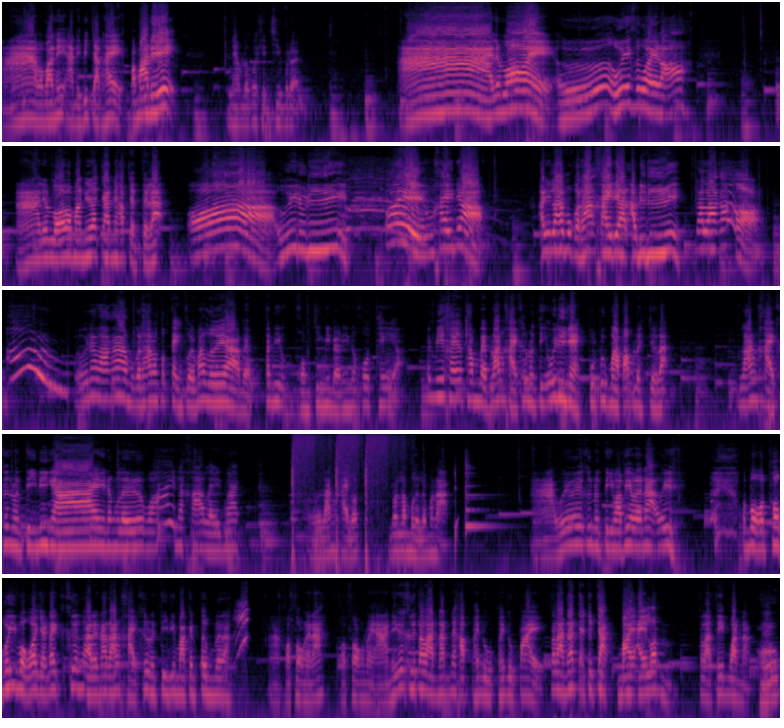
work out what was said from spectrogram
อ่าประมาณนี้อะเดี๋ยวพี่จัดให้ประมาณนี้นะครับแล้วก็เขียนชื่อไปด้วยอ่าเรียบร้อย เอออุ้ยสวยเหรออ่าเรียบร้อยประมาณนี้แล้วกันนะครับจัดเสร็จละอ๋อเอ้ยดูดี เฮ้ยของใครเนี่ย อันนี้ร้านหมูกระทะใครเนี่ยเอาดีๆ น่ารักอะอ้าวเออ น่ารักอะหมูกระทะเราตกแต่งสวยมากเลยอะ แบบถ้ามีของจริงมีแบบนี้นะโคตรเท่อะ ไม่มีใครทำแบบร้านขายเครื่องดนตรีอุ้ยดีไง ปุ๊บปุ๊บมาปั๊บเลย เจอละ ร้านขายเครื่องดนตรีนี่ไงน้องเลิฟว้ายนะคะแรงมาก เออ ร้านขายรถ รถระเบิดแล้วมันอะ อ่าเว้ยเว้ยเครื่องดนตรีมาเพียบเลยนะเอ้ยพอบอกว่าพอพี่บอกว่าอยากได้เครื่องอะไรนะร้านขายเครื่องดนตรีนี่มากันเต็มเลยนะอ่า ขอส่องหน่อยนะ ขอส่องหน่อยอ่านี่ก็คือตลาดนัดนะครับ ให้ดูให้ดูป้าย ตลาดนัดจตุจักรบายไอรอน ตลาดเซฟวันอะ Huh?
